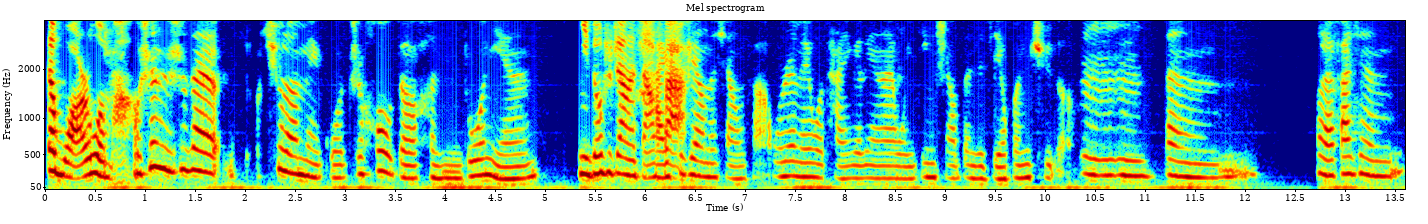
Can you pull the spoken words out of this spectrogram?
在玩我吗？我甚至是在去了美国之后的很多年，你都是这样的想法，还是这样的想法？我认为我谈一个恋爱，我一定是要奔着结婚去的。嗯嗯嗯。但后来发现。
